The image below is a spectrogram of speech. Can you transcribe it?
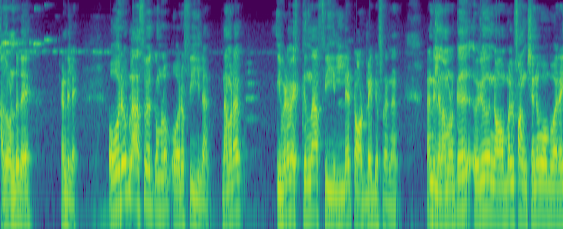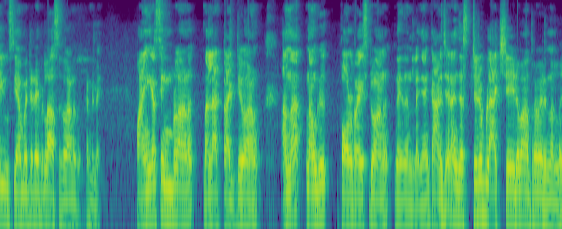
അതുകൊണ്ട് ഇതേ കണ്ടില്ലേ? ഓരോ ഗ്ലാസ് വെക്കുമ്പോഴും ഓരോ ഫീലാണ് നമ്മുടെ ഇവിടെ വെക്കുന്ന ഫീലിൽ ടോട്ടലി ഡിഫറെന്റ് ആണ്. കണ്ടില്ലേ? നമ്മൾക്ക് ഒരു നോർമൽ ഫംഗ്ഷന് പോകുമ്പോൾ വരെ യൂസ് ചെയ്യാൻ പറ്റിയ ടൈപ്പ് ഗ്ലാസ്സുകളാണിത് കണ്ടില്ലേ? ഭയങ്കര സിമ്പിളാണ് നല്ല അട്രാക്റ്റീവ് ആണ്. എന്നാൽ നമുക്ക് പോളറൈസ്ഡും ആണ്. ഇതേതല്ല ഞാൻ കാണിച്ചു തരാം. ജസ്റ്റ് ഒരു ബ്ലാക്ക് ഷെയ്ഡ് മാത്രമേ വരുന്നുള്ളൂ.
